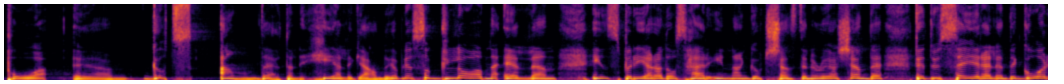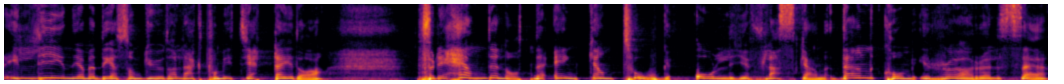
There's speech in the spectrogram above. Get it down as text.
på ehm, Guds ande, den heliga ande. Jag blev så glad när Ellen inspirerade oss här innan gudstjänsten och jag kände det du säger Ellen, det går i linje med det som Gud har lagt på mitt hjärta idag. För det hände något när änkan tog oljeflaskan. Den kom i rörelse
